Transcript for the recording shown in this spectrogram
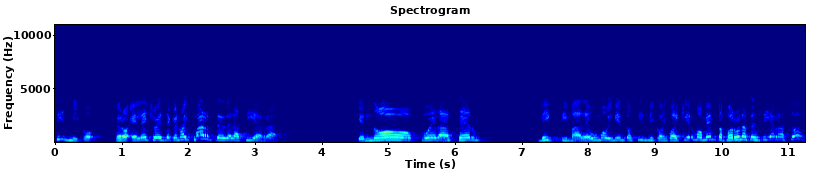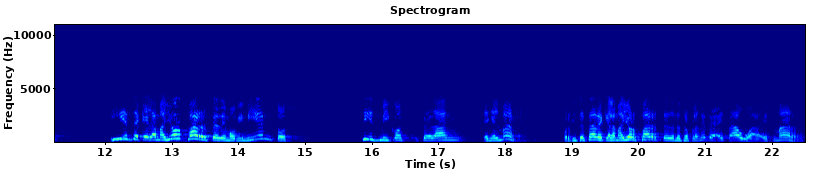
sísmico, pero el hecho es de que no hay parte de la tierra que no pueda ser víctima de un movimiento sísmico en cualquier momento por una sencilla razón. Y es de que la mayor parte de movimientos sísmicos se dan en el mar. Porque usted sabe que la mayor parte de nuestro planeta es agua, es mar.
